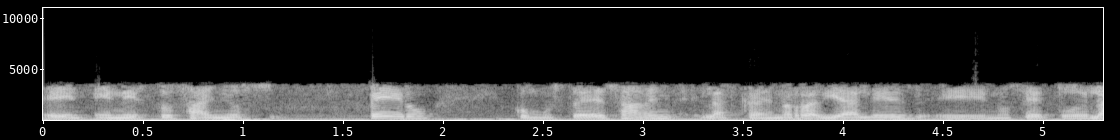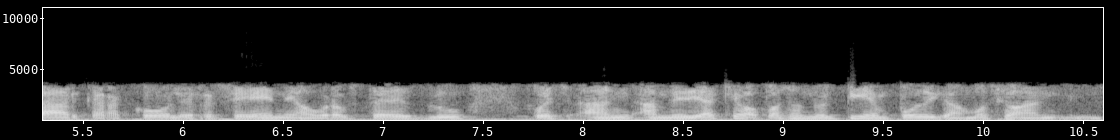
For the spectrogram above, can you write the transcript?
en, en estos años, pero como ustedes saben, las cadenas radiales, eh, no sé, Todelar, Caracol, RCN, ahora ustedes Blue, pues han, a medida que va pasando el tiempo, digamos, se van,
